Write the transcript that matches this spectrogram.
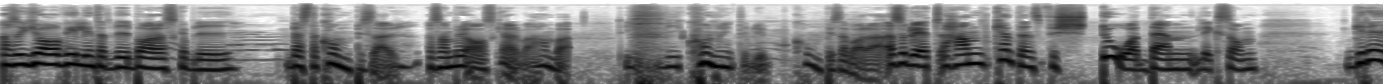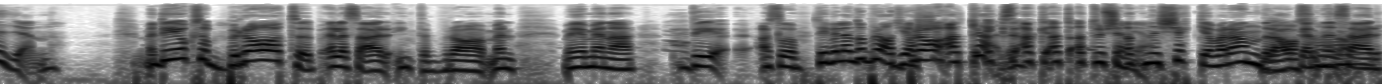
alltså jag vill inte att vi bara ska bli bästa kompisar. Alltså han blir asgarva, han bara vi kommer inte bli kompisar bara. Alltså du vet, han kan inte ens förstå den liksom grejen. Men det är också bra typ, eller så här, inte bra men, men jag menar, det, alltså Det är väl ändå bra att jag bra att, checkar. ex, att, att, att, du, Känner att ni checkar varandra Ja, och att ni så här,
